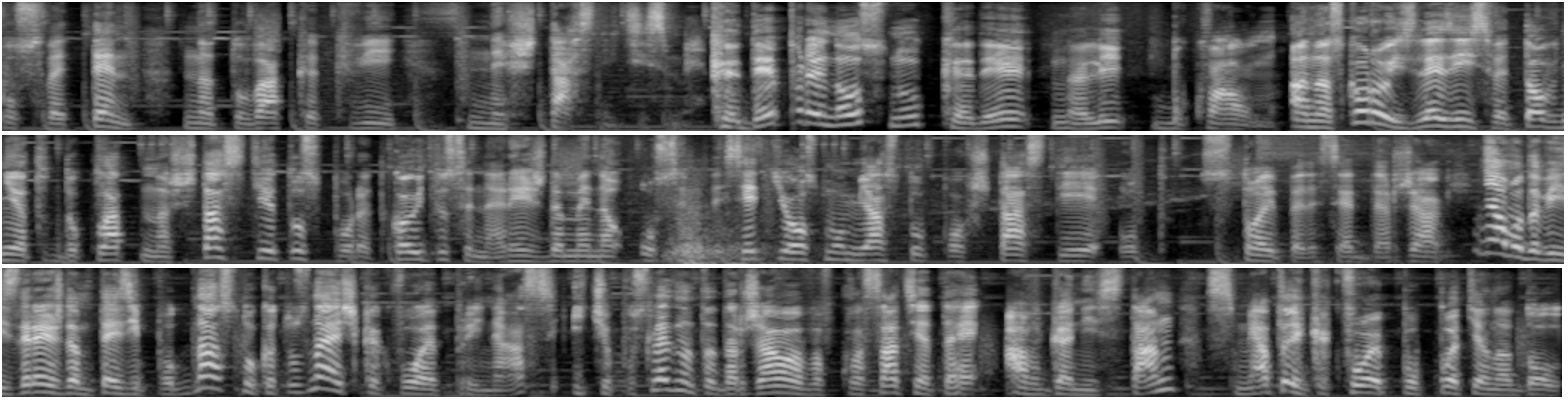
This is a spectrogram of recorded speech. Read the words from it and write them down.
посветен на това какви нещастници сме. Къде преносно, къде, нали, буквално. А наскоро излезе и световният доклад на щастието, според който се нареждаме на 88 място по щастие от 150 държави. Няма да ви изреждам тези под нас, но като знаеш какво е при нас и че последната държава в класацията е Афганистан, смятай какво е по пътя надолу.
